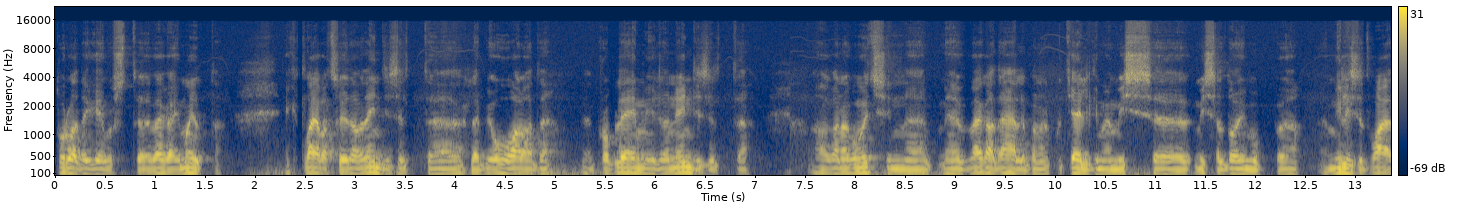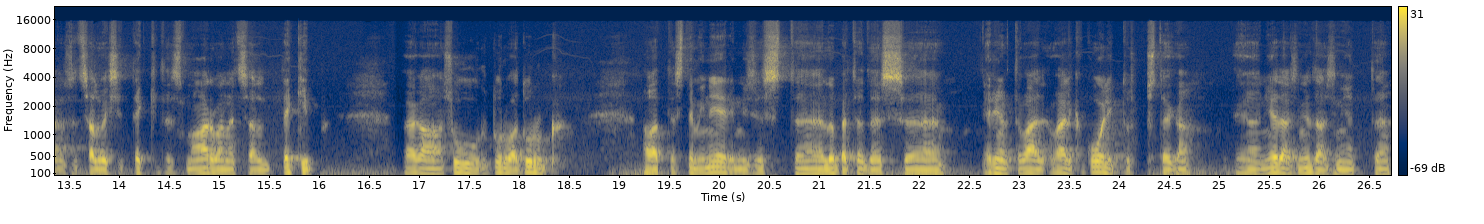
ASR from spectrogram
turvategevust väga ei mõjuta. ehk et laevad sõidavad endiselt läbi ohualade, probleemid on endiselt. aga nagu ma ütlesin, me väga tähelepanelikult jälgime, mis, mis seal toimub, millised vajadused seal võiksid tekkida, sest ma arvan, et seal tekib väga suur turvaturg alates demineerimisest, lõpetades erinevate vajalike koolitustega ja nii edasi, nii edasi, nii et äh,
